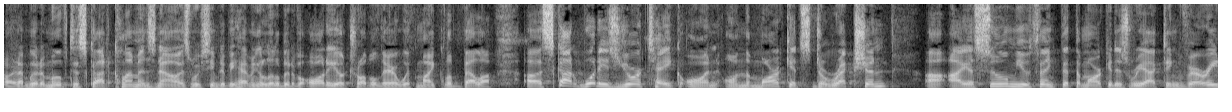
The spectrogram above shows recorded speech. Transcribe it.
All right, I'm going to move to Scott Clemons now as we seem to be having a little bit of audio trouble there with Mike LaBella. Uh, Scott, what is your take on, on the market's direction? Uh, I assume you think that the market is reacting very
